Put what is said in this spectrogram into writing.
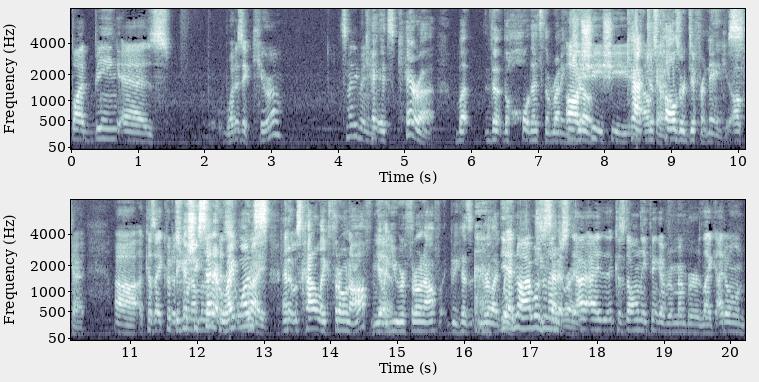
but being as what is it, Kira? It's not even. Ka- it's Kara, but the the whole that's the running oh, joke. she she. Cat just calls her different names. Okay. Because I could have Because she said it right once, and it was kind of like thrown off. Yeah, Yeah. like you were thrown off because you were like, Yeah, no, I wasn't. right. I because the only thing I remember, like, I don't.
